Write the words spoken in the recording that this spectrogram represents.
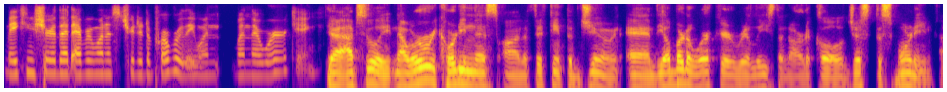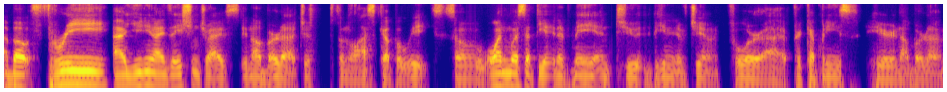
making sure that everyone is treated appropriately when when they're working. Yeah, absolutely. Now we're recording this on the 15th of June, and the Alberta Worker released an article just this morning about three uh, unionization drives in Alberta just in the last couple of weeks. So one was at the end of May and two at the beginning of June for uh, for companies here in Alberta,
